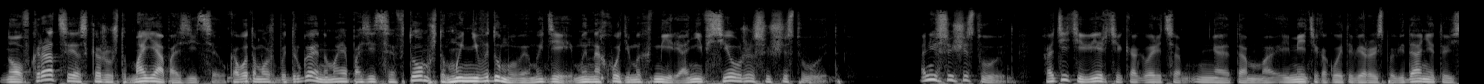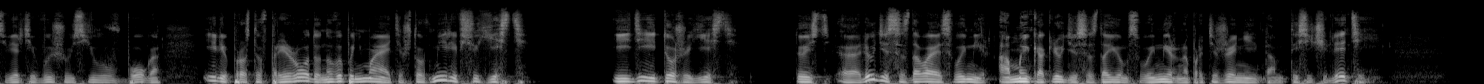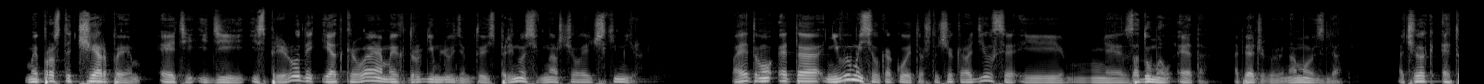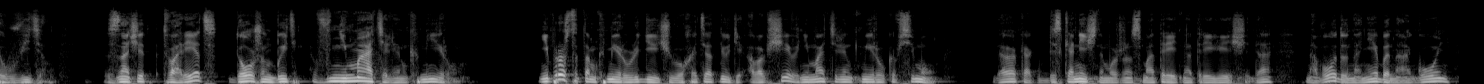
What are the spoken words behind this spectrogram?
Но вкратце я скажу, что моя позиция, у кого-то может быть другая, но моя позиция в том, что мы не выдумываем идеи, мы находим их в мире, они все уже существуют. Они существуют. Хотите, верьте, как говорится, э, там, имейте какое-то вероисповедание, то есть верьте в высшую силу, в Бога, или просто в природу, но вы понимаете, что в мире все есть. И идеи тоже есть. То есть э, люди, создавая свой мир, а мы, как люди, создаем свой мир на протяжении там, тысячелетий, мы просто черпаем эти идеи из природы и открываем их другим людям, то есть приносим в наш человеческий мир – Поэтому это не вымысел какой-то, что человек родился и задумал это. Опять же говорю, на мой взгляд. А человек это увидел. Значит, Творец должен быть внимателен к миру. Не просто там к миру людей, чего хотят люди, а вообще внимателен к миру ко всему. Да, как бесконечно можно смотреть на три вещи, да, на воду, на небо, на огонь,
